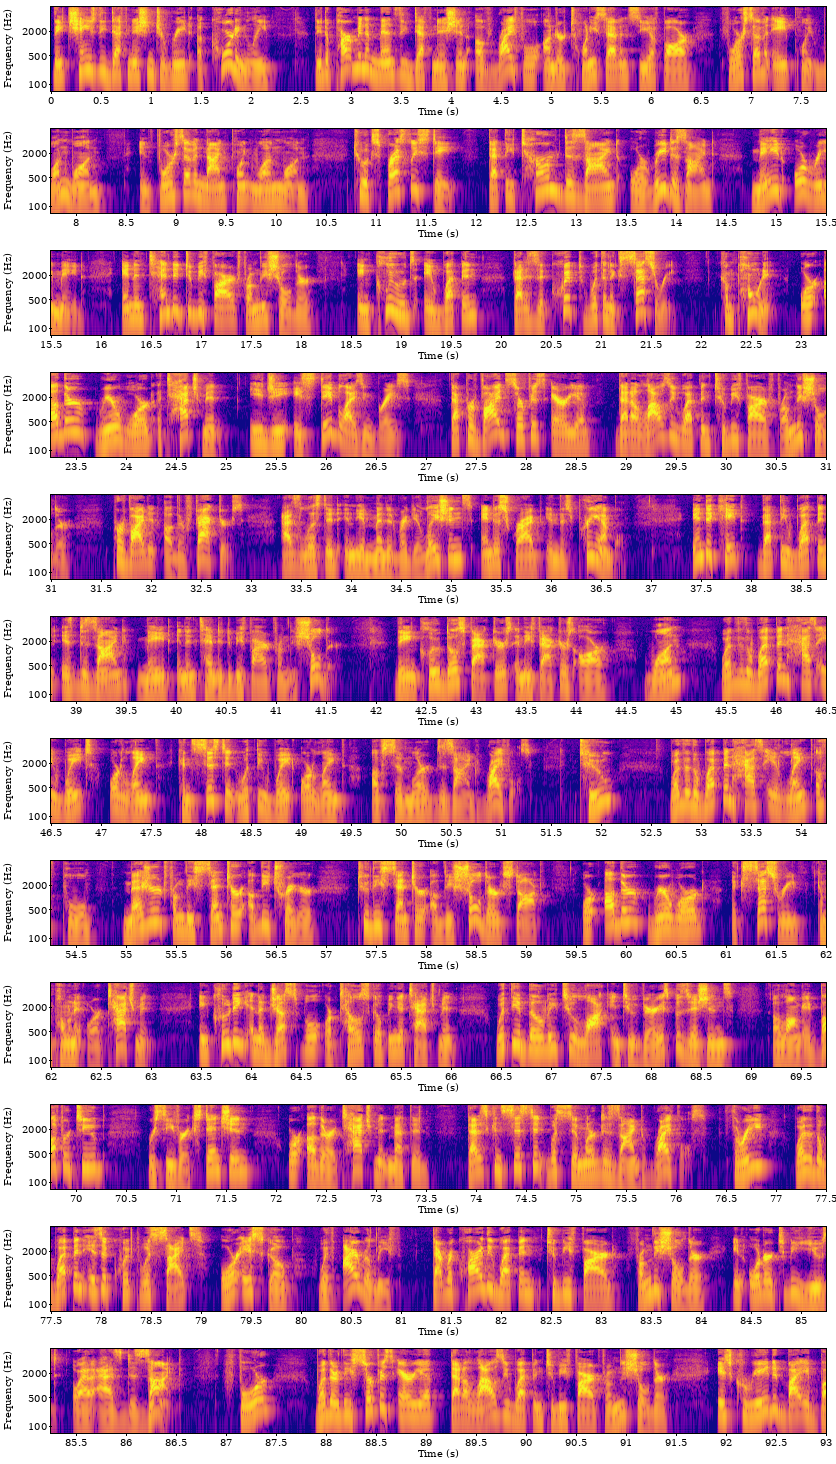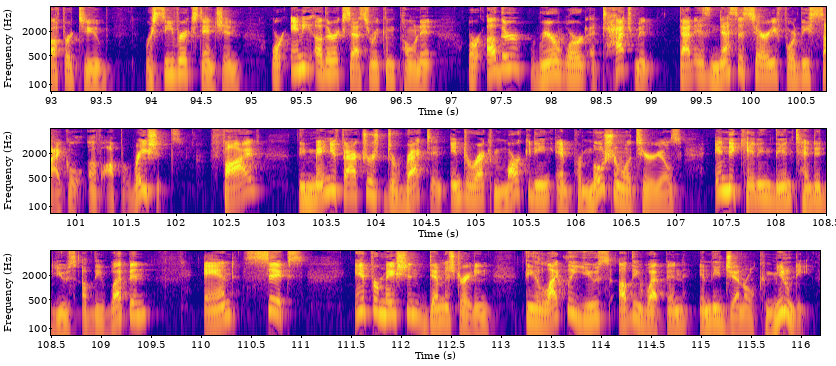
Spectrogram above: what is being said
They changed the definition to read accordingly. The department amends the definition of rifle under 27 CFR 478.11 and 479.11 to expressly state that the term designed or redesigned, made or remade, and intended to be fired from the shoulder includes a weapon that is equipped with an accessory, component, or other rearward attachment, e.g., a stabilizing brace, that provides surface area that allows the weapon to be fired from the shoulder, provided other factors, as listed in the amended regulations and described in this preamble, indicate that the weapon is designed, made, and intended to be fired from the shoulder. They include those factors, and the factors are 1. Whether the weapon has a weight or length consistent with the weight or length of similar designed rifles. 2. Whether the weapon has a length of pull measured from the center of the trigger to the center of the shoulder stock or other rearward accessory component or attachment, including an adjustable or telescoping attachment with the ability to lock into various positions along a buffer tube, receiver extension, or other attachment method that is consistent with similar designed rifles. 3. Whether the weapon is equipped with sights or a scope with eye relief that require the weapon to be fired from the shoulder in order to be used as designed. Four, whether the surface area that allows the weapon to be fired from the shoulder is created by a buffer tube, receiver extension, or any other accessory component or other rearward attachment that is necessary for the cycle of operations. Five, the manufacturer's direct and indirect marketing and promotional materials indicating the intended use of the weapon. And six, information demonstrating the likely use of the weapon in the general community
